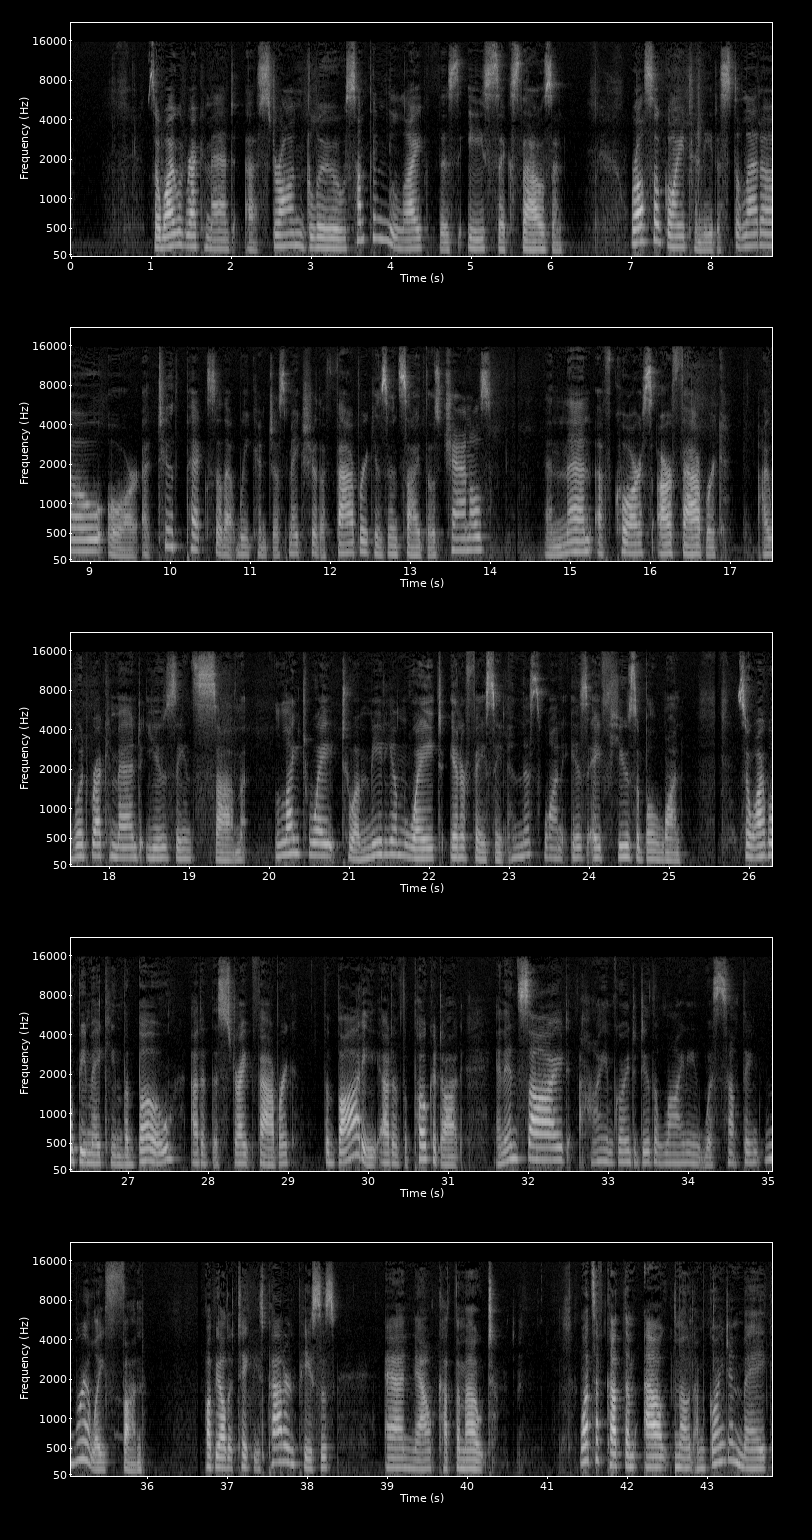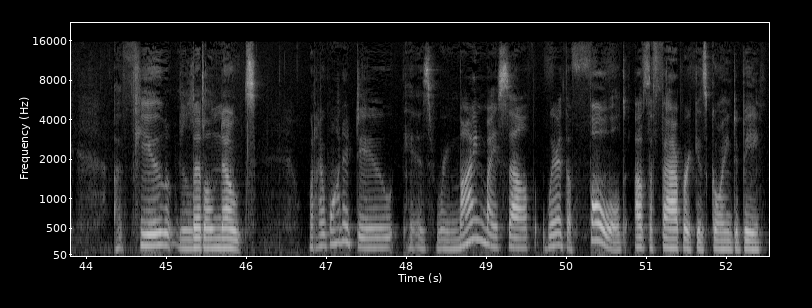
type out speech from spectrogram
So I would recommend a strong glue, something like this E6000. We're also going to need a stiletto or a toothpick so that we can just make sure the fabric is inside those channels. And then, of course, our fabric. I would recommend using some lightweight to a medium weight interfacing, and this one is a fusible one. So I will be making the bow out of the striped fabric, the body out of the polka dot, and inside I am going to do the lining with something really fun. I'll be able to take these pattern pieces and now cut them out. Once I've cut them out, I'm going to make a few little notes. What I want to do is remind myself where the fold of the fabric is going to be.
